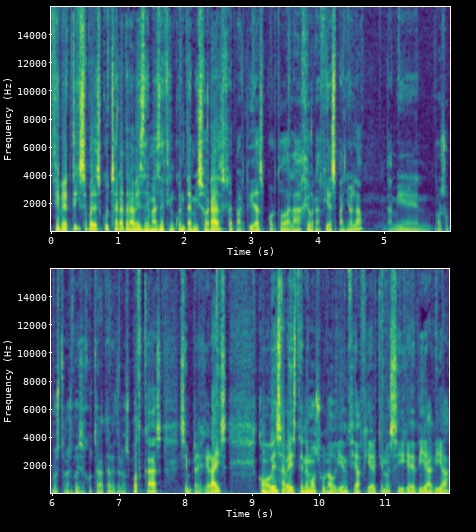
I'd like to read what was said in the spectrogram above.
CiberClick se puede escuchar a través de más de 50 emisoras repartidas por toda la geografía española. También, por supuesto, nos podéis escuchar a través de los podcasts, siempre que queráis. Como bien sabéis, tenemos una audiencia fiel que nos sigue día a día,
